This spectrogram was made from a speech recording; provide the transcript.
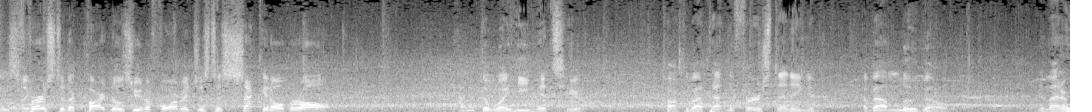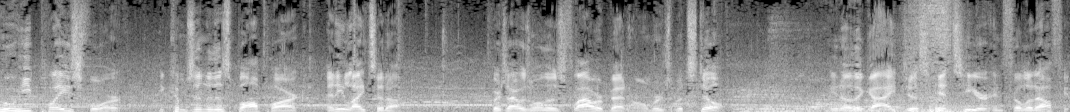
He's first to the Cardinals uniform and just a second overall. How about the way he hits here? Talked about that in the first inning about Lugo. No matter who he plays for, he comes into this ballpark and he lights it up. Of course, that was one of those flower bed homers, but still, you know, the guy just hits here in Philadelphia.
